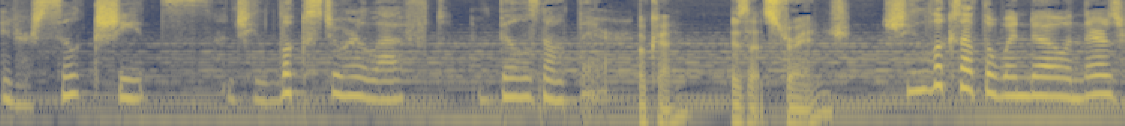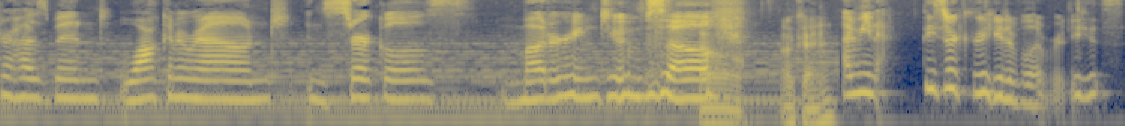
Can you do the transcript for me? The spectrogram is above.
in her silk sheets and she looks to her left and Bill's not there. Okay. Is that strange? She looks out the window and there's her husband walking around in circles, muttering to himself. Oh, okay. I mean, these are creative liberties.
